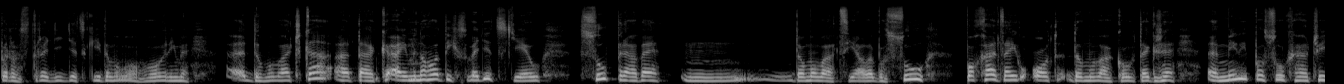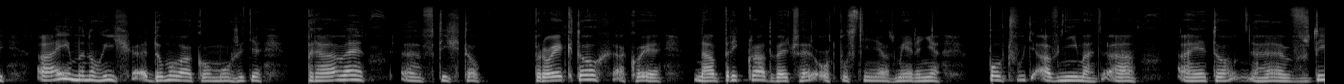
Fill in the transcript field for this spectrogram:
prostredí detských domov hovoríme, eh, domovačka a tak aj mnoho tých svedectiev sú práve mm, domováci, alebo sú pochádzajú od domovákov. Takže, e, milí poslucháči, aj mnohých domovákov môžete práve e, v týchto projektoch, ako je napríklad Večer odpustenia a zmierenia, počuť a vnímať. A, a je to e, vždy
